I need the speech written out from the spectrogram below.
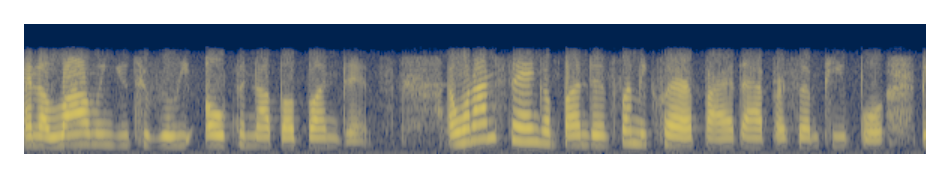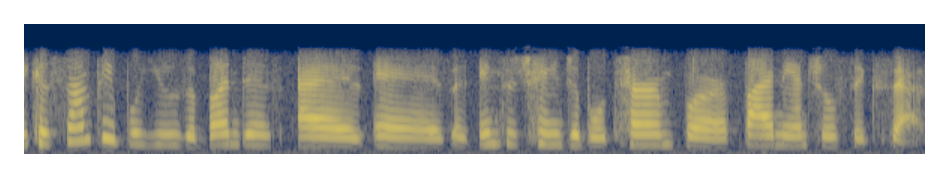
and allowing you to really open up abundance. And when I'm saying abundance, let me clarify that for some people because some people use abundance as as an interchangeable term for financial success.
